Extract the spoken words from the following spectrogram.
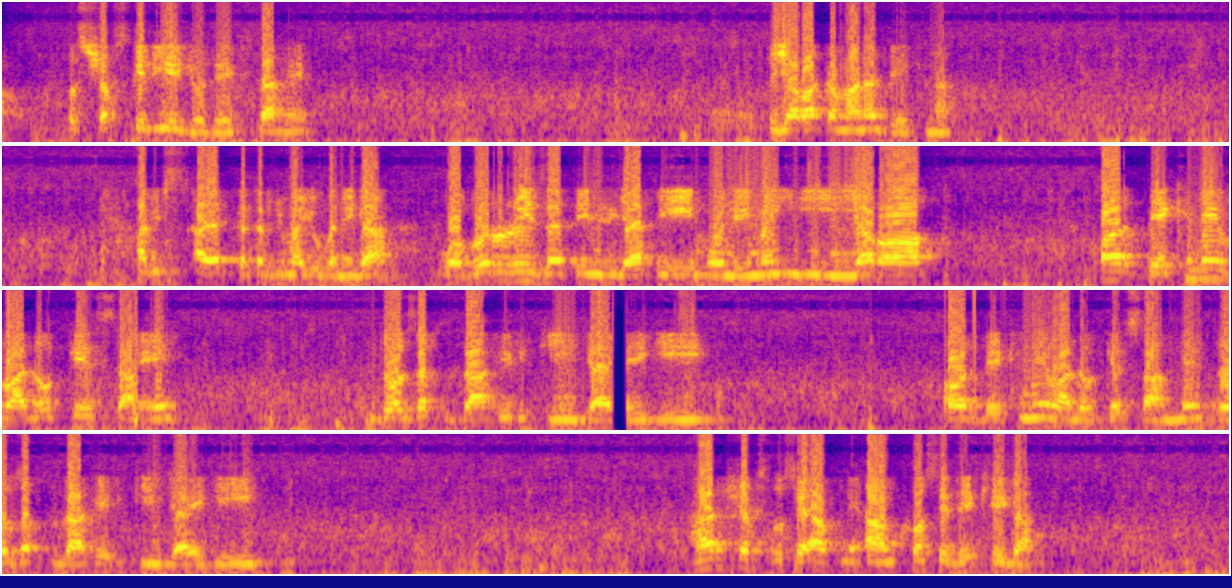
اس شخص کے لیے جو دیکھتا ہے۔ تو یارا کا معنی دیکھنا۔ اب اس آیت کا ترجمہ یوں بنے گا۔ وَبُرِّزَتِ الْجَحِيمُ لِمَن يَرَى۔ اور دیکھنے والوں کے سامنے دوزخ ظاہر کی جائے گی۔ اور دیکھنے والوں کے سامنے دوزخ ظاہر کی جائے گی۔ ہر شخص اسے اپنے آنکھوں سے دیکھے گا۔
